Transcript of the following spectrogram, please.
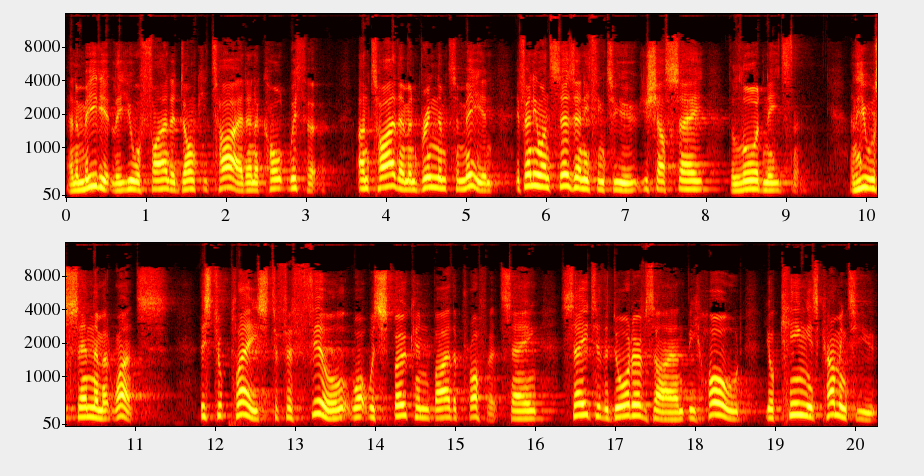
And immediately you will find a donkey tied and a colt with her. Untie them and bring them to me. And if anyone says anything to you, you shall say, The Lord needs them. And he will send them at once. This took place to fulfill what was spoken by the prophet, saying, Say to the daughter of Zion, Behold, your king is coming to you,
